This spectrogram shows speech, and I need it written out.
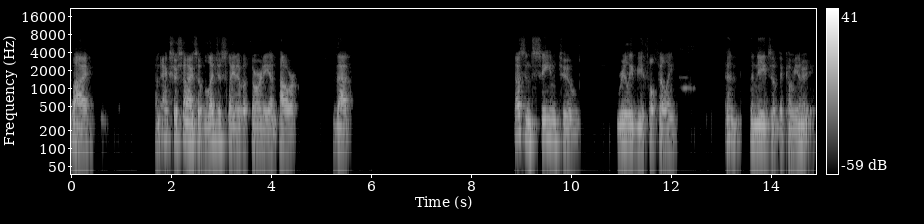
by an exercise of legislative authority and power that doesn't seem to really be fulfilling the needs of the community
